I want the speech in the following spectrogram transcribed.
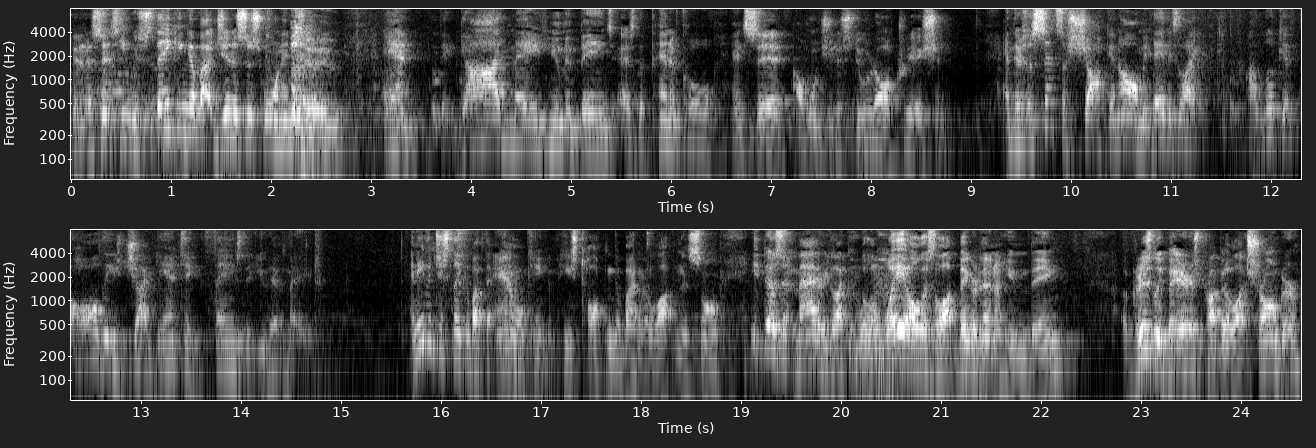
That in a sense, he was thinking about Genesis 1 and 2, and that God made human beings as the pinnacle and said, I want you to steward all creation. And there's a sense of shock and awe. I mean, David's like, I look at all these gigantic things that you have made. And even just think about the animal kingdom. He's talking about it a lot in this psalm. It doesn't matter. You're like, well, a whale is a lot bigger than a human being. A grizzly bear is probably a lot stronger.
